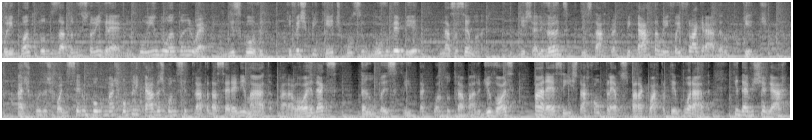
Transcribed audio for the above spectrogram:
Por enquanto, todos os atores estão em greve, incluindo Anthony Rapp, de Discovery, que fez piquete com seu novo bebê nessa semana. Michelle Hurd, de Star Trek Picard, também foi flagrada no piquete. As coisas podem ser um pouco mais complicadas quando se trata da série animada. Para Lower Decks, tanto a escrita quanto o trabalho de voz parecem estar completos para a quarta temporada, que deve chegar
